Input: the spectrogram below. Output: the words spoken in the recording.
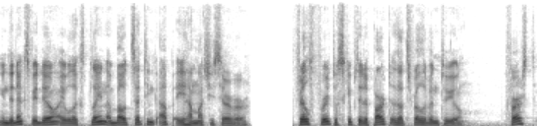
In the next video, I will explain about setting up a Hamachi server. Feel free to skip to the part that's relevant to you. First,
